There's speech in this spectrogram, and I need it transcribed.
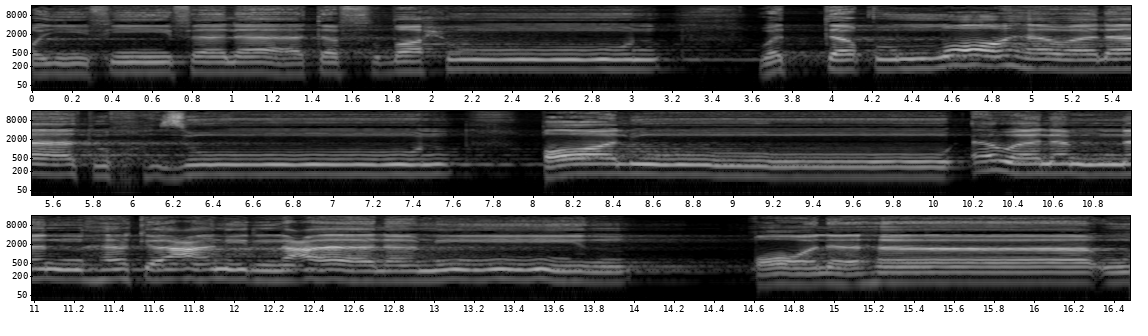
ضيفي فلا تفضحون. واتقوا الله ولا تخزون. قالوا أولم ننهك عن العالمين. قال هؤلاء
